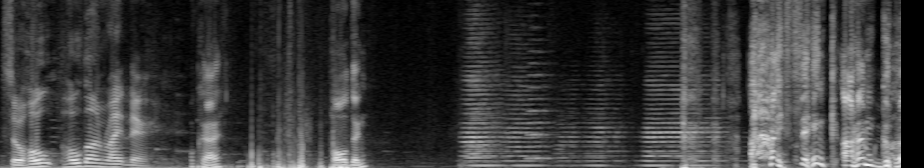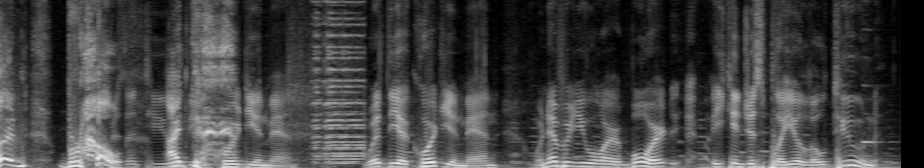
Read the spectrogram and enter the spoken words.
So hold hold on right there. Okay. Holding. I think I'm good, bro. present to you I the accordion man. With the accordion man, whenever you are bored, he can just play you a little tune.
